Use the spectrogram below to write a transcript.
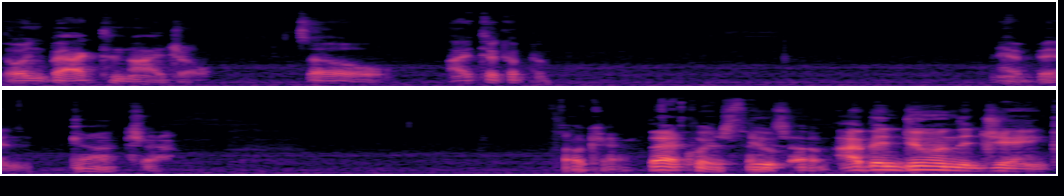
going back to Nigel. So I took up the have been Gotcha. Okay, that clears things up. I've been doing the jank.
